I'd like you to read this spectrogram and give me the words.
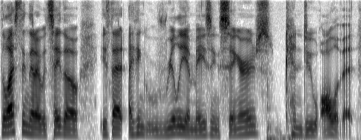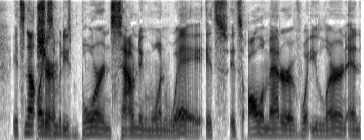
the last thing that I would say though is that I think really amazing singers can do all of it. It's not like Sure. somebody's born sounding one way. It's it's all a matter of what you learn and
